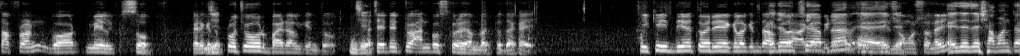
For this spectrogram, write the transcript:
সাফরান গট মিল্ক সোপ এটা কিন্তু প্রচুর ভাইরাল কিন্তু। আচ্ছা এটা একটু আনবক্স করে আমরা একটু দেখাই। কি কি দিয়ে তৈরি এগুলো কিন্তু এটা হচ্ছে আপনার এই যে সমস্যা নেই। এই যে যে সাবানটা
